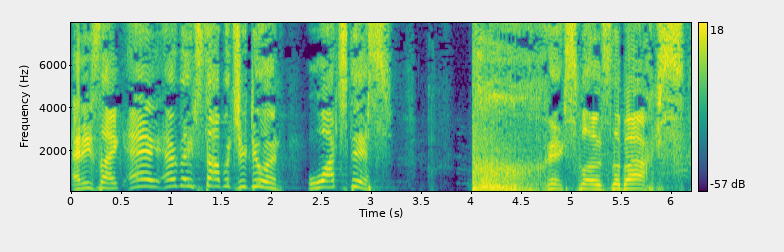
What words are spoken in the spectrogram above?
And he's like, hey, everybody stop what you're doing. Watch this. Explodes the box.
